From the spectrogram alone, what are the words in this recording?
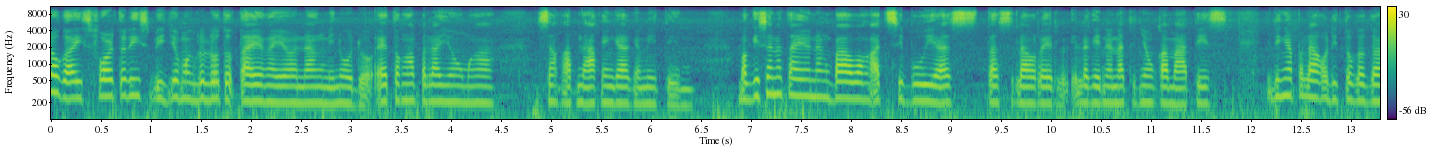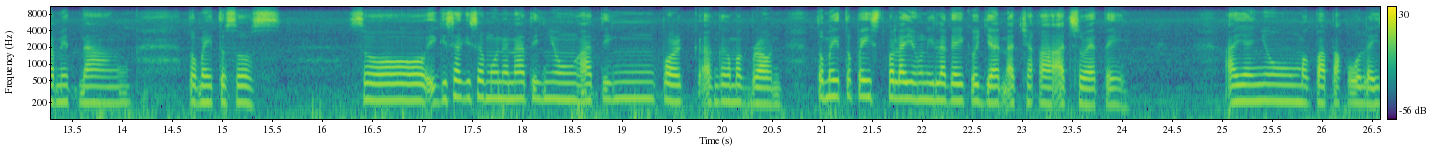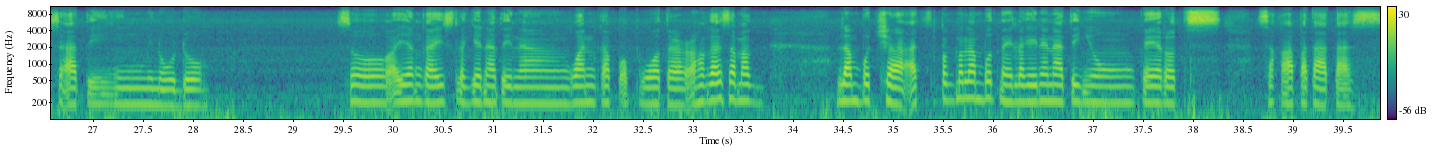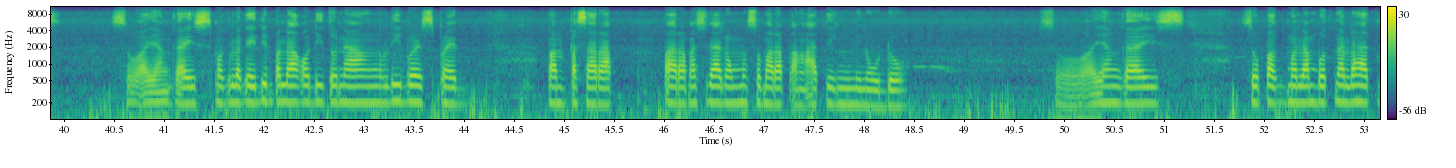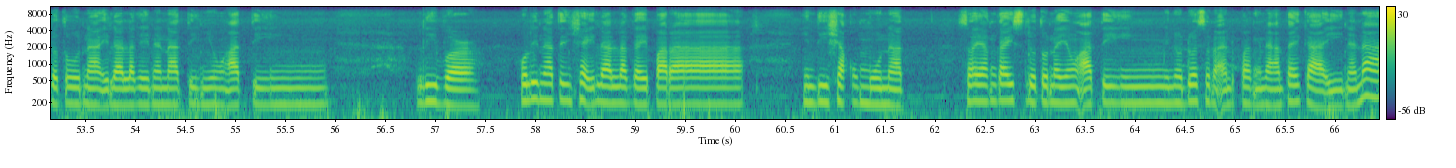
Hello guys, for today's video magluluto tayo ngayon ng minudo. Ito nga pala yung mga sangkap na aking gagamitin. Magisa na tayo ng bawang at sibuyas, tas laurel. Ilagay na natin yung kamatis. Hindi nga pala ako dito gagamit ng tomato sauce. So, igisa-gisa muna natin yung ating pork hanggang mag-brown. Tomato paste pala yung nilagay ko dyan at saka atsuete. Ayan yung magpapakulay sa ating minudo. So, ayan guys, lagyan natin ng 1 cup of water hanggang sa maglambot siya. At pag malambot na, ilagay na natin yung carrots saka patatas. So, ayan guys, maglagay din pala ako dito ng liver spread pampasarap para mas lalong sumarap ang ating minudo. So, ayan guys. So, pag malambot na lahat, luto na, ilalagay na natin yung ating liver huli natin siya ilalagay para hindi siya kumunat. So ayan guys, luto na yung ating minudo. So ano pang inaantay, kainan na.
